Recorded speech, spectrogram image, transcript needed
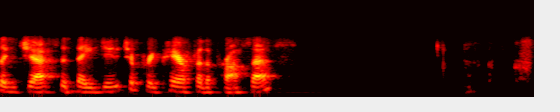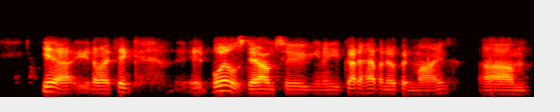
suggest that they do to prepare for the process? Yeah, you know, I think it boils down to, you know, you've got to have an open mind. Um,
